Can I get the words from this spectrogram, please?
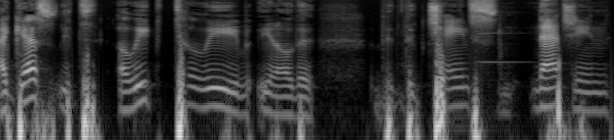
I guess it's Aqib Talib, you know, the, the, the chain snatching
